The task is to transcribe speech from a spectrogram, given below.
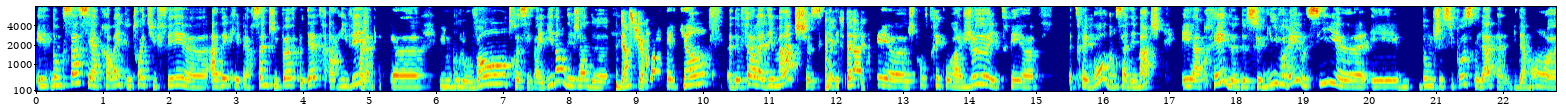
Et donc ça, c'est un travail que toi tu fais euh, avec les personnes qui peuvent peut-être arriver avec une boule au ventre. C'est pas évident déjà de bien sûr. voir quelqu'un, de faire la démarche, ce qui est très, je trouve très courageux et très très beau dans sa démarche et après de, de se livrer aussi. Euh, et donc, je suppose que là, tu as évidemment euh,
